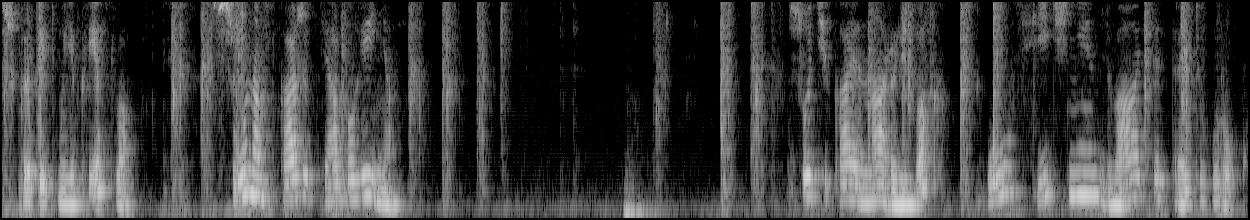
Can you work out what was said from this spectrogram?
шкрипить моє кресло. Що нам скаже ця богиня? Що чекає на рибок у січні 23-го року?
